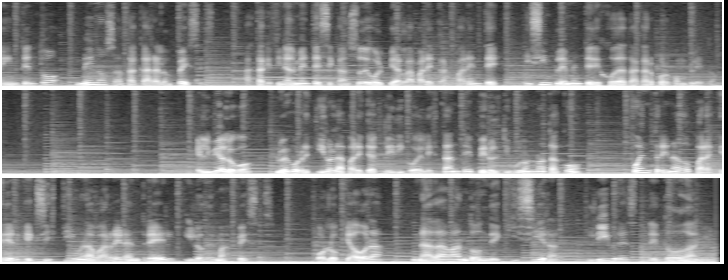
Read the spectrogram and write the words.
e intentó menos atacar a los peces, hasta que finalmente se cansó de golpear la pared transparente y simplemente dejó de atacar por completo. El biólogo luego retiró la pared de acrílico del estante, pero el tiburón no atacó. Fue entrenado para creer que existía una barrera entre él y los demás peces, por lo que ahora nadaban donde quisieran, libres de todo daño.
